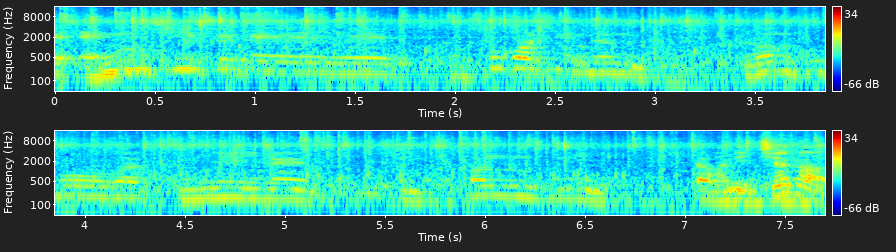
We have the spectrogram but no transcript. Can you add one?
그 MZ 세대에 그 소구할 수 있는 그런 후보가 국민의힘에 좀 어떤 분이 있다고 아니 제가?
